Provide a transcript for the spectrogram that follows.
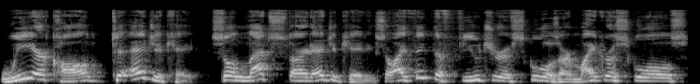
We are called to educate. So let's start educating. So i think the future of schools are micro schools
